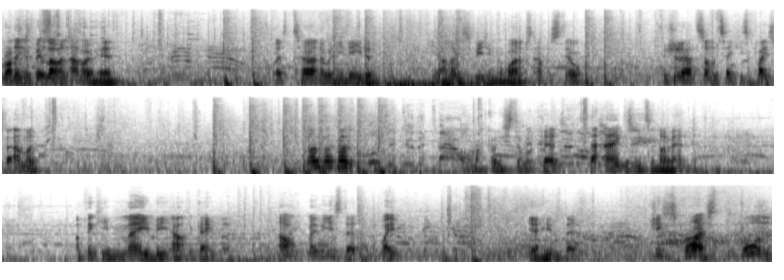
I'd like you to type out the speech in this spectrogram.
Running a bit low on ammo here. Where's Turner when you need him? Yeah, I know he's feeding the worms now, but still. We should have had someone take his place for ammo. Go, go, go! Oh my god, he's still not dead. That angers me to no end. I think he may be out the game now. Oh, maybe he's dead. Wait. Yeah, he's dead. Jesus Christ. Go on,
